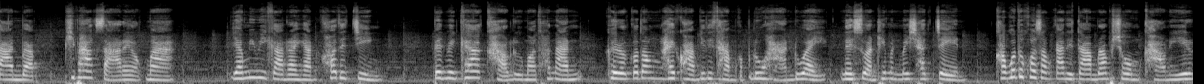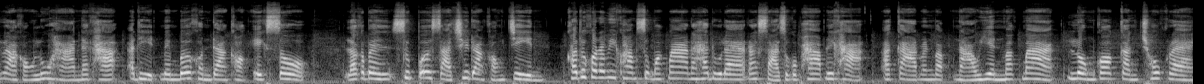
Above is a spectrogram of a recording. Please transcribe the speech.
การแบบพิพากษาอะไรออกมา ยังไม่มีการรายงานข้อเท็จจริง เป็นเพียงแค่ข่าวลือมาเท่านั้น คือเราก็ต้องให้ความยุติธรรมกับลู่หานด้วย ในส่วนที่มันไม่ชัดเจนขอบคุณทุกคนสำหรับการติดตามรับชมข่าวนี้เรื่องราวของลู่หานนะคะ อดีตเมมเบอร์คนดังของ EXO แล้วก็เป็นซูเปอร์สตาร์ชื่อดังของจีนขอทุกคนมีความสุขมากๆนะคะ ดูแลรักษาสุขภาพด้วยค่ะ อากาศมันแบบหนาวเย็นมากๆ ลมก็กันโชกแรง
